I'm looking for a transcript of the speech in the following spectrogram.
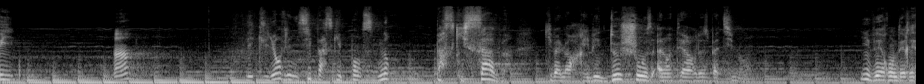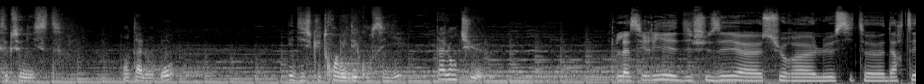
Oui. Hein? Les clients viennent ici parce qu'ils pensent non, parce qu'ils savent qu'il va leur arriver deux choses à l'intérieur de ce bâtiment. Ils verront des réceptionnistes en talons hauts et discuteront avec des conseillers talentueux. La série est diffusée euh, sur euh, le site euh, d'Arte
